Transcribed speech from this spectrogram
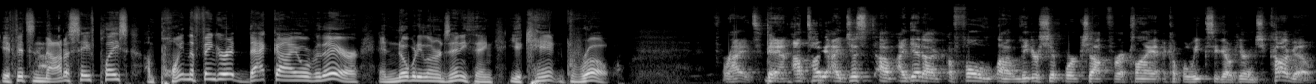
If it's not a safe place, I'm pointing the finger at that guy over there and nobody learns anything. You can't grow. Right, Dan. I'll tell you. I just um, I did a, a full uh, leadership workshop for a client a couple weeks ago here in Chicago.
